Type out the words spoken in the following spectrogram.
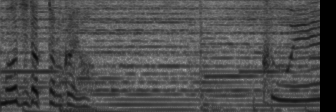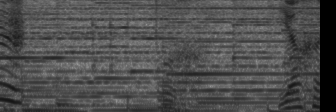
マジだったのかよ。怖えやは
